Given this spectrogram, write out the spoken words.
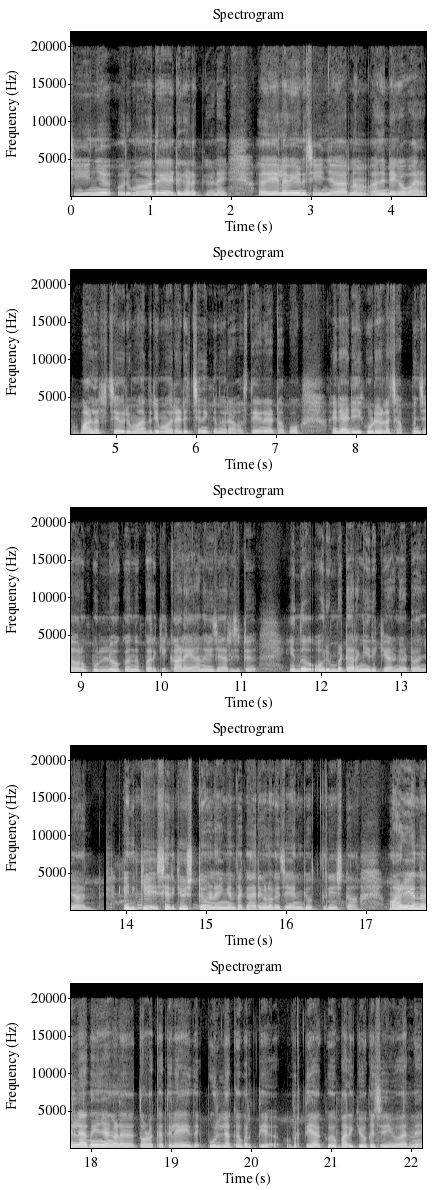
ചീഞ്ഞ് ഒരുമാതിരിയായിട്ട് കിടക്കുകയാണ്. ഇല വീണ് ചീഞ്ഞ കാരണം അതിന്റെയൊക്കെ വളർച്ച ഒരുമാതിരി മുരടിച്ച് നിൽക്കുന്ന ഒരു അവസ്ഥയാണ് കേട്ടോ. അപ്പോൾ അതിന്റെ അടിയിൽ കൂടെയുള്ള ചപ്പും ചവറും പുല്ലും ഒക്കെ ഒന്ന് പെറുക്കി കളയാമെന്ന് വിചാരിച്ചിട്ട് ഇന്ന് ഒരുമ്പിട്ട് ഇറങ്ങിയിരിക്കുകയാണ് കേട്ടോ ഞാൻ. എനിക്ക് ശരിക്കും ഇഷ്ടമാണ് ഇങ്ങനത്തെ കാര്യങ്ങളൊക്കെ ചെയ്യാൻ എനിക്ക് ഒത്തിരി ഇഷ്ടമാണ് മഴയൊന്നും ഇല്ലായിരുന്നെങ്കിൽ ഞങ്ങൾ തുടക്കത്തിലേ ഇത് പുല്ലൊക്കെ വൃത്തി വൃത്തിയാക്കുകയും പറിക്കുകയൊക്കെ ചെയ്യുമായിരുന്നേ.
